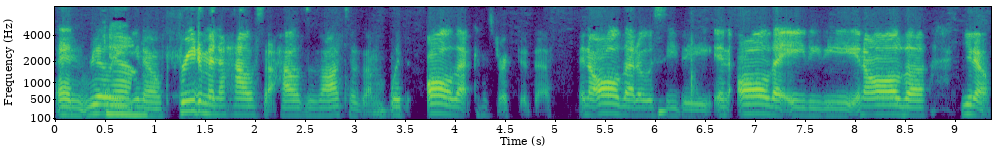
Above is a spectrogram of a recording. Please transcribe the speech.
And really, yeah. you know, freedom in a house that houses autism with all that constrictedness and all that OCD and all the ADD and all the, you know,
